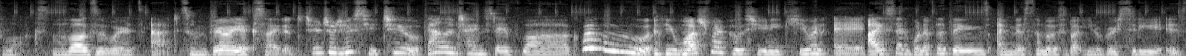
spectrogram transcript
vlogs. Vlogs are where it's at. So I'm very excited to introduce you to Valentine's Day vlog. Woo! If you watched my post-uni Q&A, I said one of the things I miss the most about university is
